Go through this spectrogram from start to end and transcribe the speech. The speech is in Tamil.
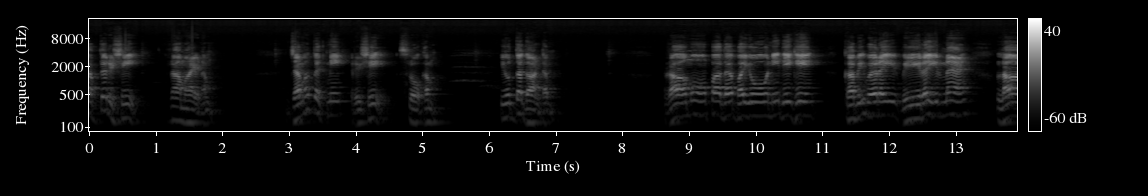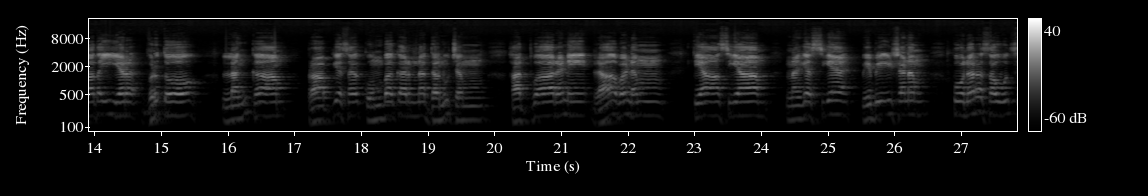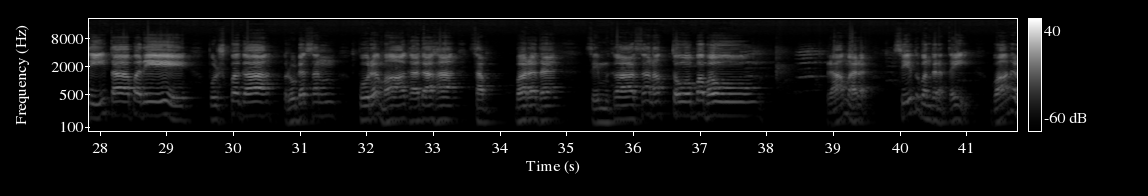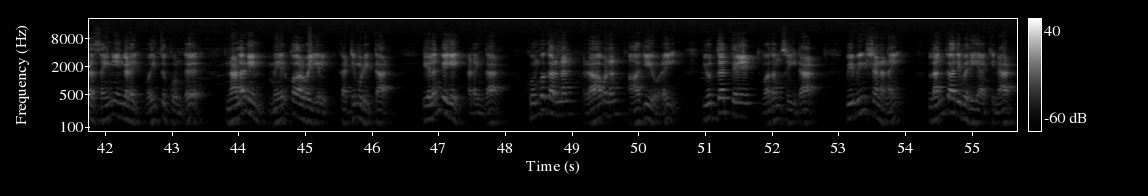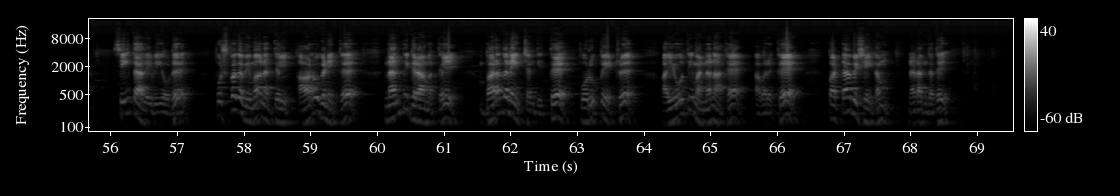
சப்தரிஷி ராமாயணம். ஜமதக்னி ரிஷி ஸ்லோகம். யுத்தகாண்டம். ராமோபதபயோநிதிः கவிவரை வீரைர்ன லாதையர் விருத்தோ லங்காம் பிராபிய ச கும்பகர்ண தனுஜம் ஹத்வாரணே ராவணம் தியாஸ்யாம் நயஸ்ய விபீஷணம் புனரசௌ சீதாபதே புஷ்பகாருடசன் புரமாகதः சப்பரத சிம்ஹாசனத்தோ பபோ ராமர் சேதுபந்தனத்தை வானர சைன்யங்களை வைத்துக்கொண்டு நளனின் மேற்பார்வையில் கட்டிமுடித்தார் இலங்கையை அடைந்தார். கும்பகர்ணன் ராவணன் ஆகியோரை யுத்தத்தில் வதம் செய்தார். விபீஷணனை லங்காதிபதியாக்கினார். சீதாதேவியோடு புஷ்பக விமானத்தில் ஆரோகணித்து நந்தி கிராமத்தில் பரதனை சந்தித்து பொறுப்பேற்று அயோத்தி மன்னனாக அவருக்கு பட்டாபிஷேகம் நடந்தது.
